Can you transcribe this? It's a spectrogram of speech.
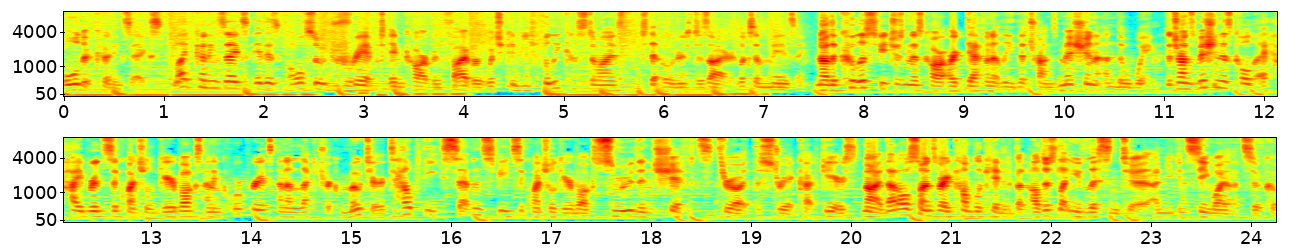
older Koenigsegg's. Like Koenigsegg's, it is also draped in carbon fibre, which can be fully customised to the owner's desire. It looks amazing. Now, the coolest features in this car are definitely the transmission and the wing. The transmission is called a hybrid sequential gearbox and incorporates an electric motor to help the 7-speed sequential gearbox smoothen shifts throughout the straight cut gears. Now, that all sounds very complicated, but I'll just let you listen to it and you can see why that's so cool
